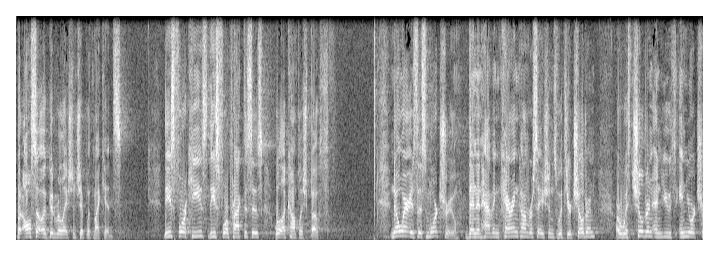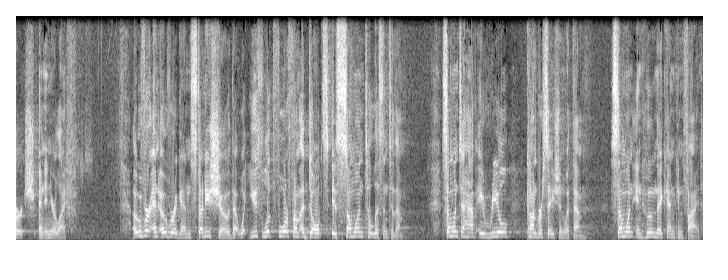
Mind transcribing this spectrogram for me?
but also a good relationship with my kids. These four keys, these four practices will accomplish both. Nowhere is this more true than in having caring conversations with your children or with children and youth in your church and in your life. Over and over again, studies show that what youth look for from adults is someone to listen to them someone to have a real conversation with them, someone in whom they can confide.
